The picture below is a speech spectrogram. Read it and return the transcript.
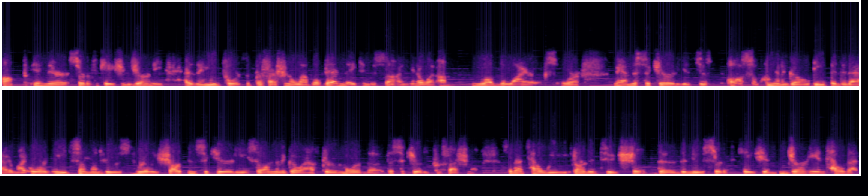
up in their certification journey, as they move towards the professional level, then they can decide, you know what, I love the wireless, or man, the security is just awesome. I'm going to go deep into that, or my org needs someone who's really sharp in security, so I'm going to go after more of the, the security professional. So that's how we started to shape the, the new certification journey and tell that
